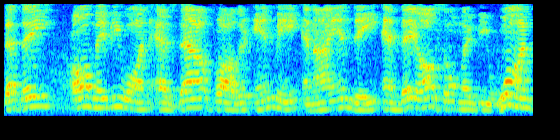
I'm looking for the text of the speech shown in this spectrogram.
that they all may be one as thou, Father, in me and I in thee, and they also may be one,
